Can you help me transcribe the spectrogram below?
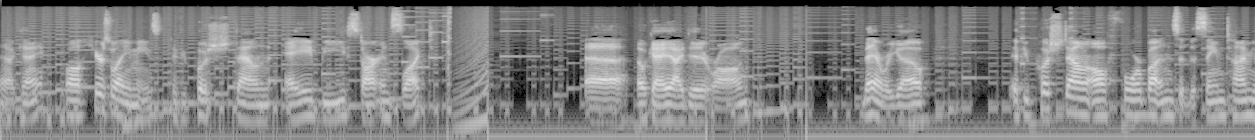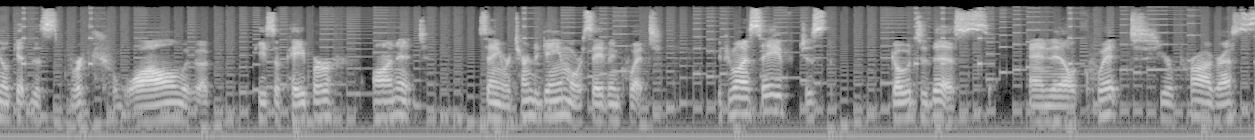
Okay, well, here's what he means. If you push down A, B, start, and select. Uh, okay, I did it wrong. There we go. If you push down all four buttons at the same time, you'll get this brick wall with a piece of paper on it saying return to game or save and quit. If you want to save, just go to this and it'll quit your progress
